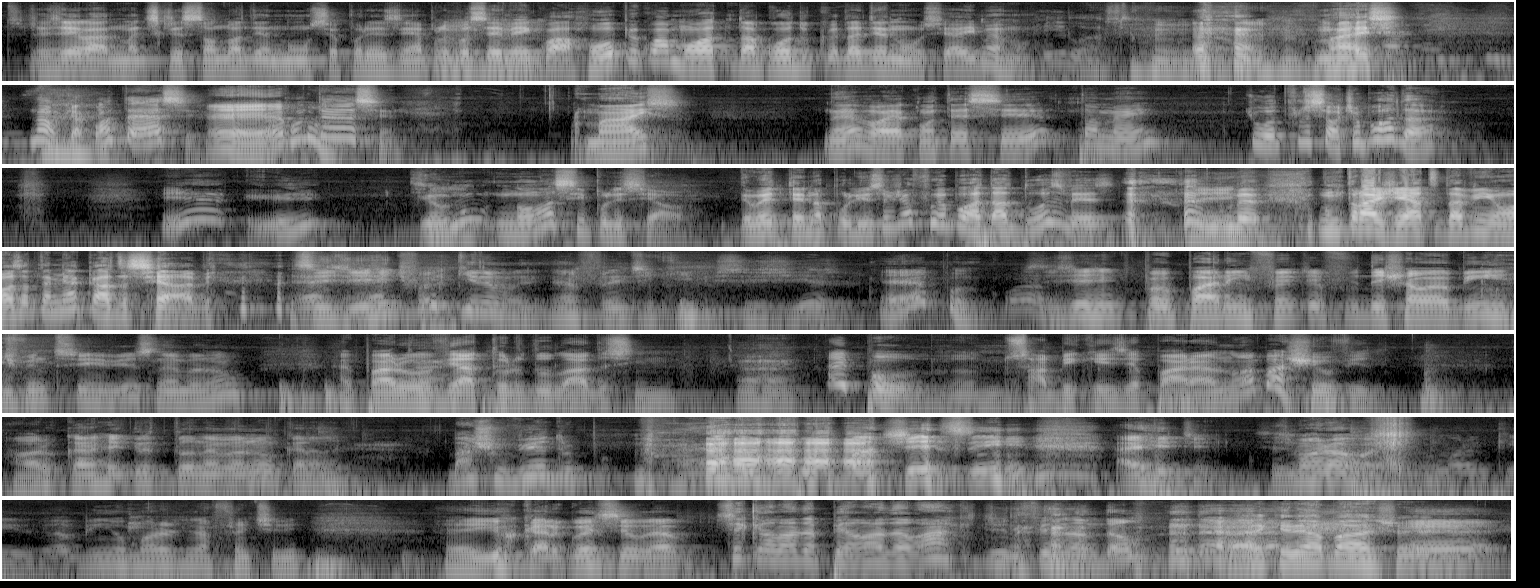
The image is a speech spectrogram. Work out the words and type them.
sei lá, numa descrição de uma denúncia, por exemplo, e você Uhum. vem com a roupa e com a moto da cor do- da denúncia. E aí, meu irmão? Mas, não, que acontece. É, pô. acontece. Mas, né, vai acontecer também de outro policial te abordar. E, e eu não, não nasci policial. Eu entrei na polícia e já fui abordado duas vezes. Num trajeto da Vinhosa até minha casa, Seab. Esses dias a gente foi aqui, né, mano? Na frente aqui. Esses dias? É, pô. Esses dias a gente eu parei em frente, eu fui deixar o Elbinho, a gente vindo do serviço, lembra não? Aí parou a É. viatura do lado, assim. né? Aham. Aí, pô, eu não sabia que eles iam parar, eu não abaixei o vidro. A hora o cara já gritou, lembra não? O cara, baixa o vidro, pô. baixei assim. Aí a gente, vocês moram onde? Eu moro aqui, Elbinho, eu moro ali na frente ali. Aí o cara conheceu o Elbinho. Você que é lá da pelada lá, que de Fernandão? É que ele abaixou. hein? é.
